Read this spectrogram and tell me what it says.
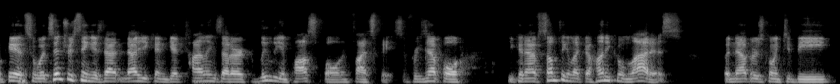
Okay, and so what's interesting is that now you can get tilings that are completely impossible in flat space. So for example, you can have something like a honeycomb lattice, but now there's going to be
